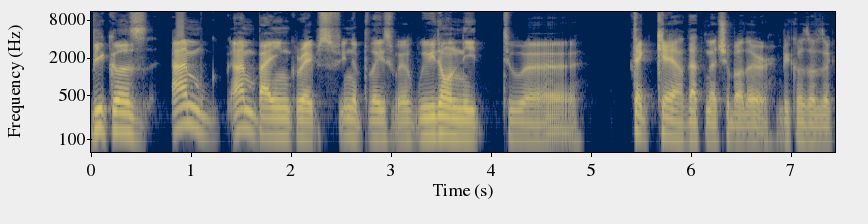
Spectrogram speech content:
because I'm I'm buying grapes in a place where we don't need to uh, take care that much about her because of the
